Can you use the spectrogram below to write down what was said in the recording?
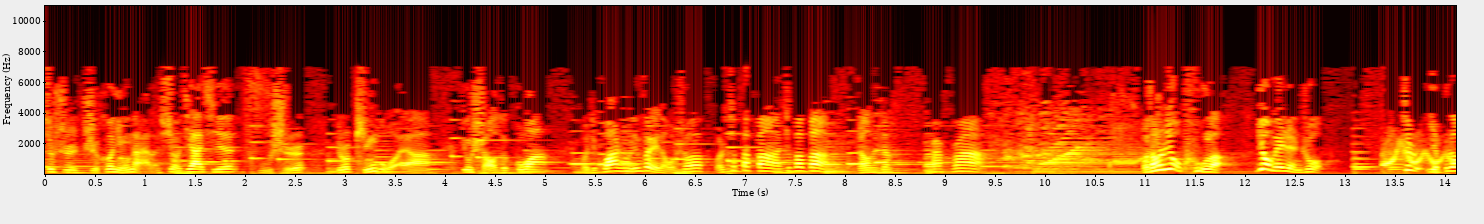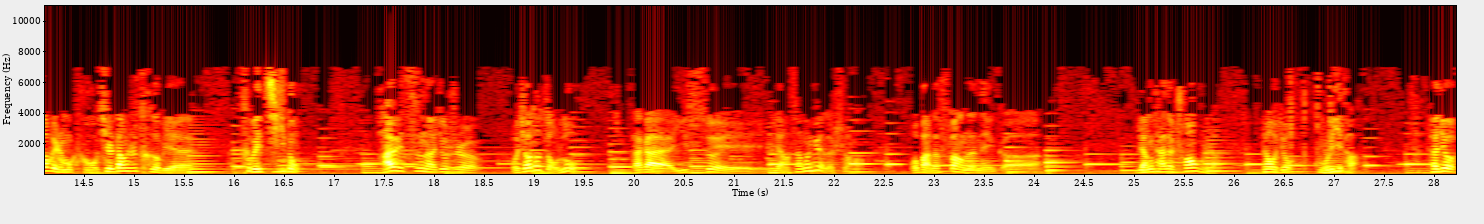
就是只喝牛奶了，需要加一些辅食，比如说苹果呀，用勺子刮，我就刮上去喂他。我说我说叫爸爸叫爸爸，然后他说爸爸，我当时又哭了，又没忍住，就是也不知道为什么哭，其实当时特别特别激动。还有一次呢，就是我教他走路，大概一岁两三个月的时候，我把他放在那个阳台的窗户上，然后我就鼓励他，他就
